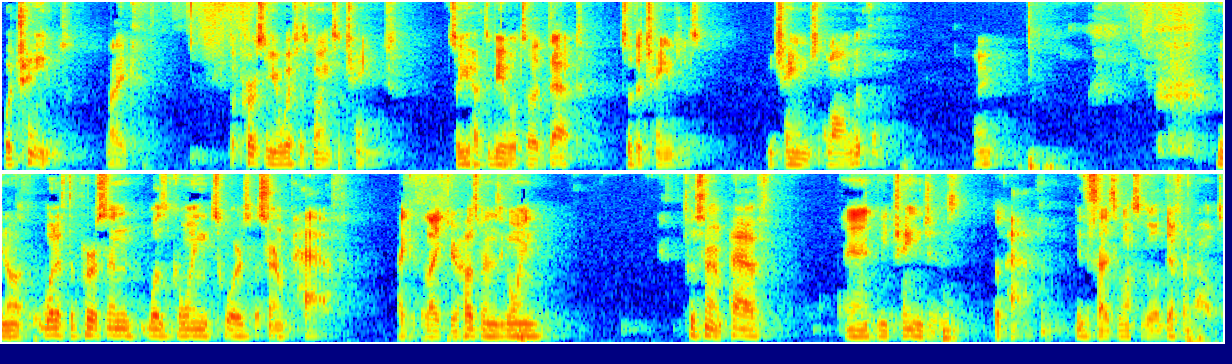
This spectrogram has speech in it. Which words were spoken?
will change. Like the person you're with is going to change. So you have to be able to adapt to the changes and change along with them. Right? You know, what if the person was going towards a certain path? Like like your husband is going to a certain path and he changes the path. He decides he wants to go a different route.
